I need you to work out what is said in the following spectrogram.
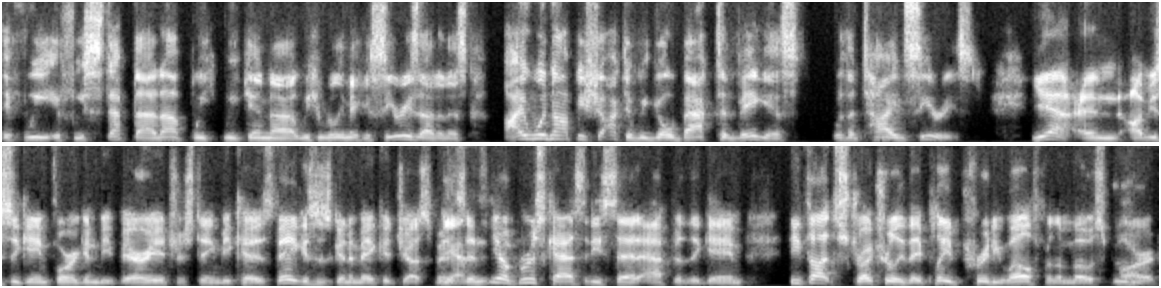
if we if we step that up we we can uh, we can really make a series out of this i would not be shocked if we go back to vegas with a tied series Yeah, and obviously game four are going to be very interesting because Vegas is going to make adjustments. Yes. And you know, Bruce Cassidy said after the game he thought structurally they played pretty well for the most Mm. part.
